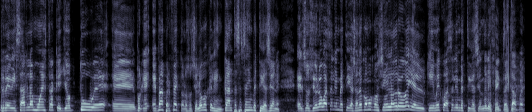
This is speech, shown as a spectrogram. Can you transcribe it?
revisar la muestra que yo obtuve, eh, porque es más perfecto, a los sociólogos que les encantan esas investigaciones. El sociólogo hace la investigación de cómo consiguen la droga y el químico hace la investigación del efecto. Ahí está, pues.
